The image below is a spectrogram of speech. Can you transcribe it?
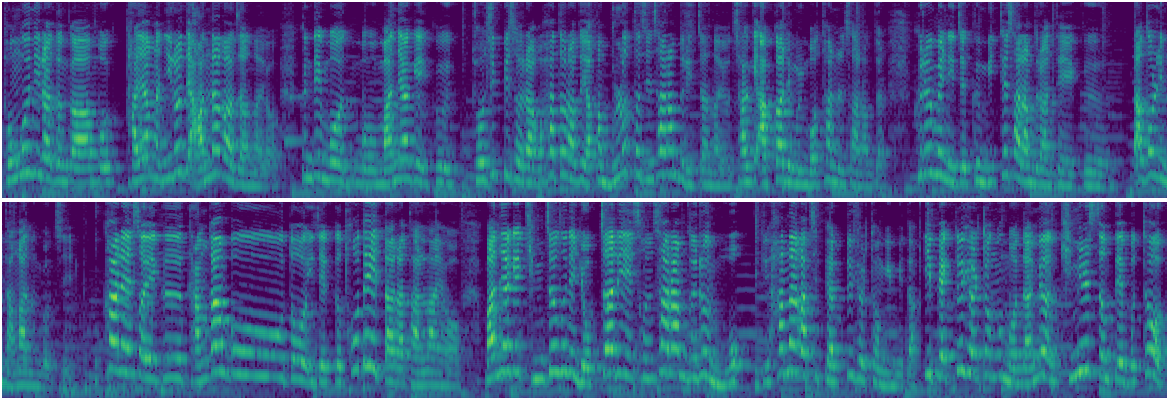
동원이라든가 뭐 다양한 이런 데 안 나가잖아요. 근데 뭐뭐 만약에 그 조직 비서라고 하더라도 약간 물러터진 사람들 있잖아요. 자기 앞가림을 못 하는 사람들. 그러면 이제 그 밑에 사람들한테 그 따돌림 당하는 거지. 북한에서의 그 당간부도 이제 그 토대에 따라 달라요. 만약에 김정은의 옆자리에 선 사람들은 뭐 이게 하나같이 백두 혈통입니다. 이 백두 혈통은 뭐냐면 김일성 때부터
